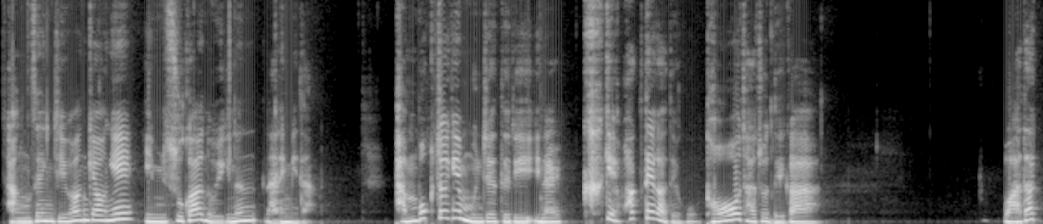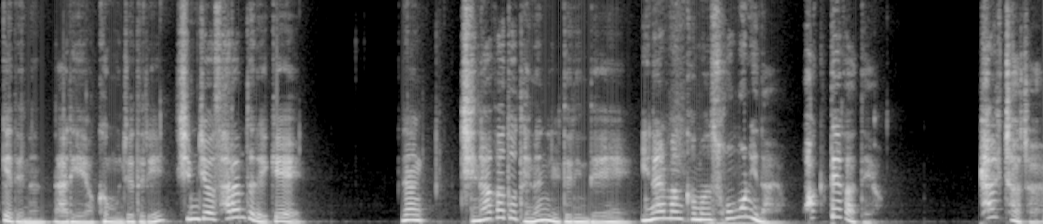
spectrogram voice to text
장생지 환경에 임수가 놓이는 날입니다. 반복적인 문제들이 이날 크게 확대가 되고 더 자주 내가 와닿게 되는 날이에요. 그 문제들이. 심지어 사람들에게 그냥 지나가도 되는 일들인데 이날만큼은 소문이 나요. 확대가 돼요. 펼쳐져요.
